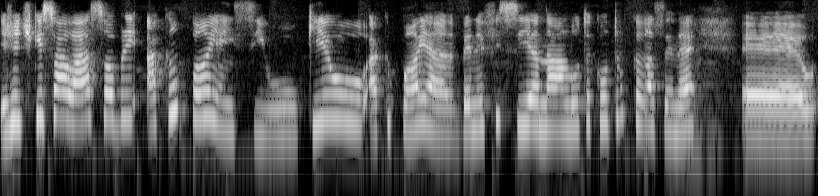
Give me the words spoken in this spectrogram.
e a gente quis falar sobre a campanha em si, o que o, a campanha beneficia na luta contra o câncer, né? É, o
